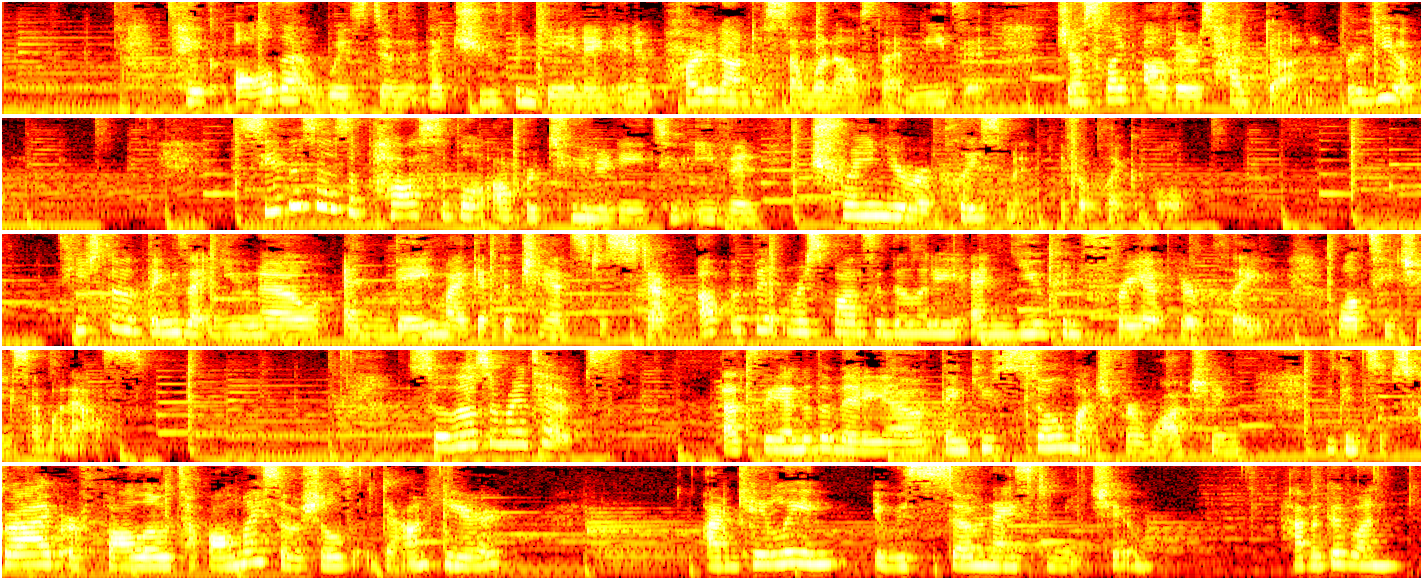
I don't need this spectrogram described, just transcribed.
Take all that wisdom that you've been gaining and impart it onto someone else that needs it, just like others had done for you. See this as a possible opportunity to even train your replacement, if applicable. Teach them the things that you know, and they might get the chance to step up a bit in responsibility, and you can free up your plate while teaching someone else. So those are my tips. That's the end of the video. Thank you so much for watching. You can subscribe or follow to all my socials down here. I'm Kaylien. It was so nice to meet you. Have a good one.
